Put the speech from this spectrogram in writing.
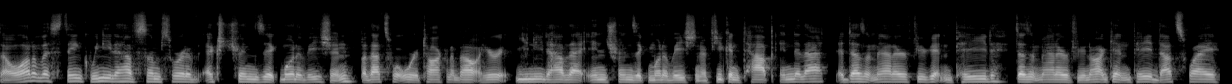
So a lot of us think we need to have some sort of extrinsic motivation, but that's what we're talking about here. You need to have that intrinsic motivation. If you can tap into that, it doesn't matter if you're getting paid. It doesn't matter if you're not getting paid. That's why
